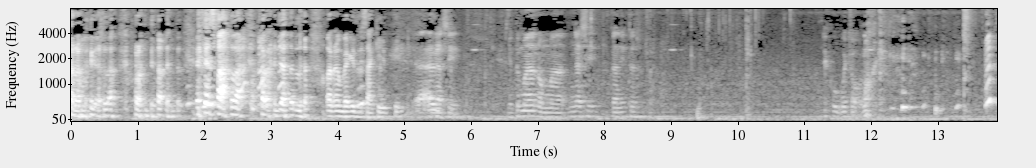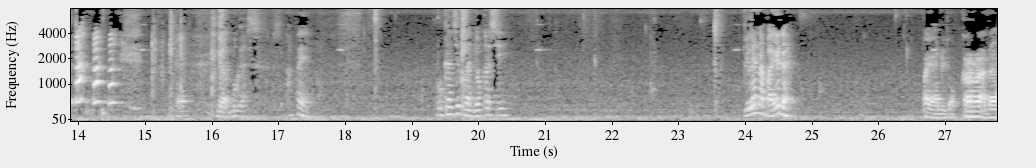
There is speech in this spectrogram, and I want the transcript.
orang baik adalah orang jahat untuk eh salah. Orang jahat adalah orang baik itu tersakiti. Enggak sih. Itu mah nomor enggak sih. Bukan itu. Super eh kok gue colok? Enggak bukan. Apa ya? Bukan sih bukan joker sih. Villain apa? Ya dah? apa ya? Ada Joker ada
